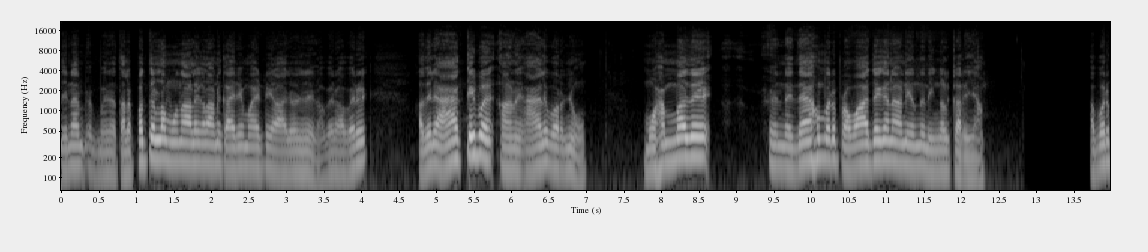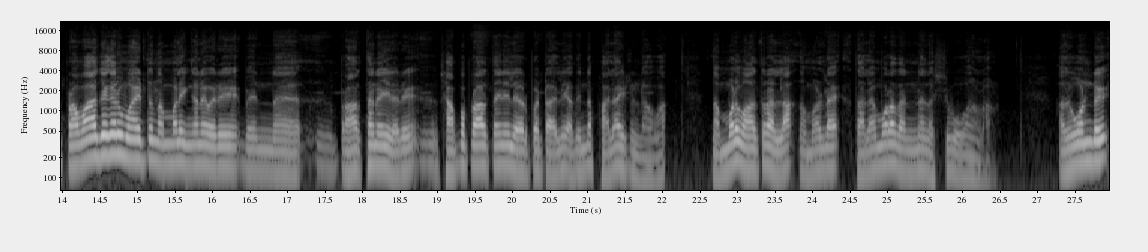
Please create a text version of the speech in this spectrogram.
ദിന പിന്നെ തലപ്പത്തുള്ള മൂന്നാളുകളാണ് കാര്യമായിട്ട് ആലോചന ചെയ്യുന്നത്. അവർ അവർ അതിൽ ആക്കിബ് ആണ് അയാൾ പറഞ്ഞു മുഹമ്മദ് പിന്നെ ഇദ്ദേഹം ഒരു പ്രവാചകനാണ് എന്ന് നിങ്ങൾക്കറിയാം. അപ്പോൾ ഒരു പ്രവാചകനുമായിട്ട് നമ്മൾ ഇങ്ങനെ ഒരു പിന്നെ പ്രാർത്ഥനയിൽ ഒരു ശാപപ്രാർത്ഥനയിൽ ഏർപ്പെട്ടാൽ അതിന്റെ ഫലമായിട്ടുണ്ടാവുക. നമ്മൾ മാത്രമല്ല നമ്മളുടെ തലമുറ തന്നെ നശിച്ചു പോകുക അതുകൊണ്ട്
